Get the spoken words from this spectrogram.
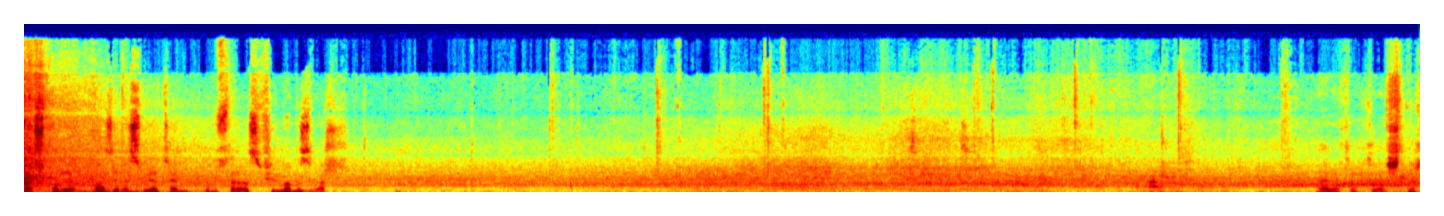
Burada spor malzemesi üreten uluslararası firmamız var. Evet arkadaşlar.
